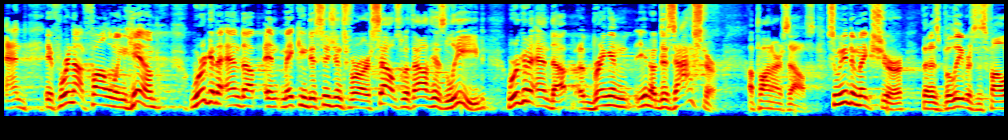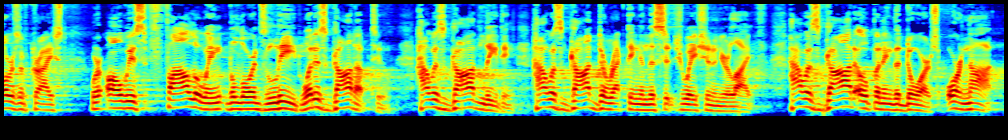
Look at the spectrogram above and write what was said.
And if we're not following him, we're going to end up in making decisions for ourselves without his lead. We're going to end up bringing, you know, disaster upon ourselves. So we need to make sure that as believers, as followers of Christ, we're always following the Lord's lead. What is God up to? How is God leading? How is God directing in this situation in your life? How is God opening the doors or not?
